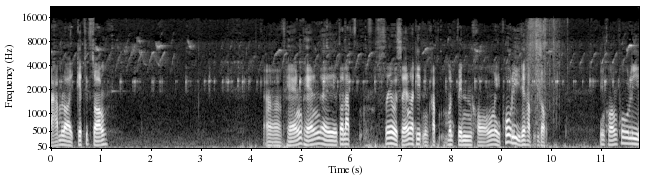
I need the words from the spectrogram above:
สามร้อยเจ็ดสิบสองแผงแผงไอ้ต้อนรับ ซลล์แสงอาทิตย์นี่ครับ มันเป็นของไอ้โพลีเด้อครับพี่ดอกเป็นของโพลี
